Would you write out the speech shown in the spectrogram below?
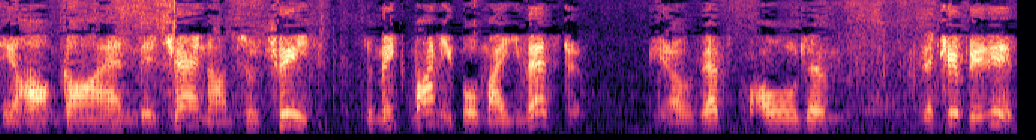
in Hong Kong and China to trade, to make money for my investors. You know, that's all the, the trip it is.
